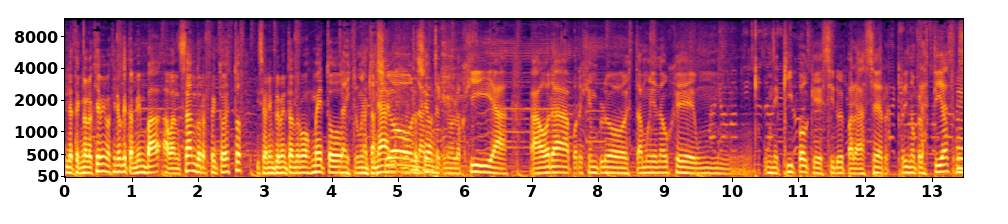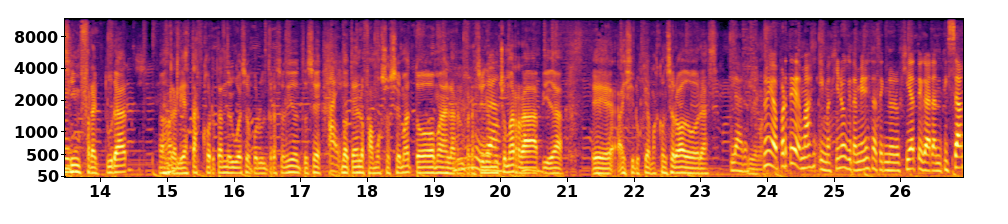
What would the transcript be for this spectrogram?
Y la tecnología me imagino que también va avanzando respecto a esto y se van implementando nuevos métodos, La instrumentación, maquinaria, la instrumentación. tecnología. Ahora, por ejemplo, está muy en auge un, un equipo que sirve para hacer rinoplastías sin fracturar. Ajá. En realidad estás cortando el hueso por ultrasonido, entonces Ay. no tenés los famosos hematomas, la recuperación mira. es mucho más rápida, eh, hay cirugías más conservadoras. Claro. y. No, y aparte además imagino que también esta tecnología te garantiza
